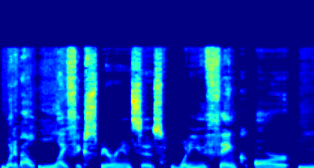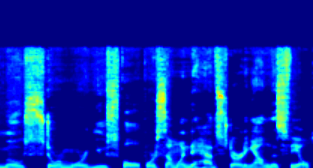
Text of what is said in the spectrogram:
What about life experiences? What do you think are most or more useful for someone to have starting out in this field?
